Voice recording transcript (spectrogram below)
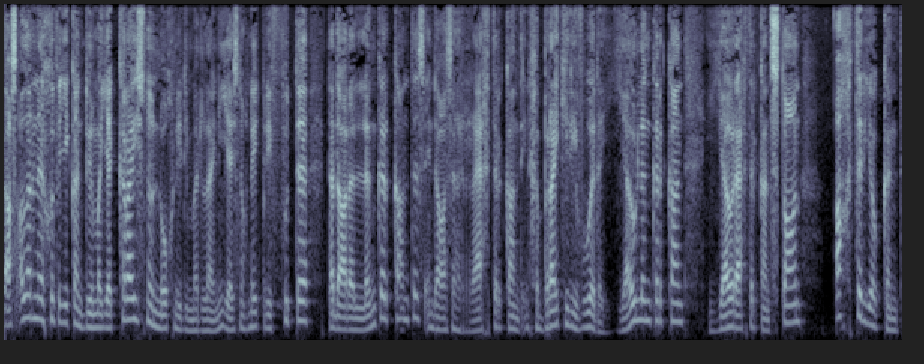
daar's allerlei goed wat jy kan doen, maar jy kruis nou nog nie die middellyn nie. Jy's nog net met die voete dat daar 'n linkerkant is en daar daar's 'n regterkant en gebruik hierdie woorde. Jou linkerkant, jou regterkant staan agter jou kind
